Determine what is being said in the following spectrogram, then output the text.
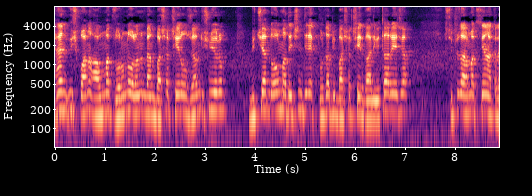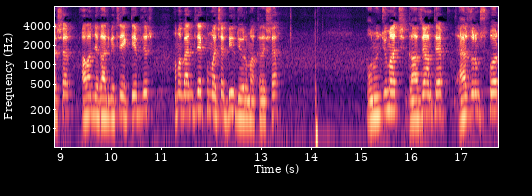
en 3 puanı almak zorunda olanın ben Başakşehir olacağını düşünüyorum. Bütçem de olmadığı için direkt burada bir Başakşehir galibiyeti arayacağım. Sürpriz aramak isteyen arkadaşlar Alanya galibiyetini ekleyebilir. Ama ben direkt bu maça 1 diyorum arkadaşlar. 10. maç Gaziantep Erzurumspor.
